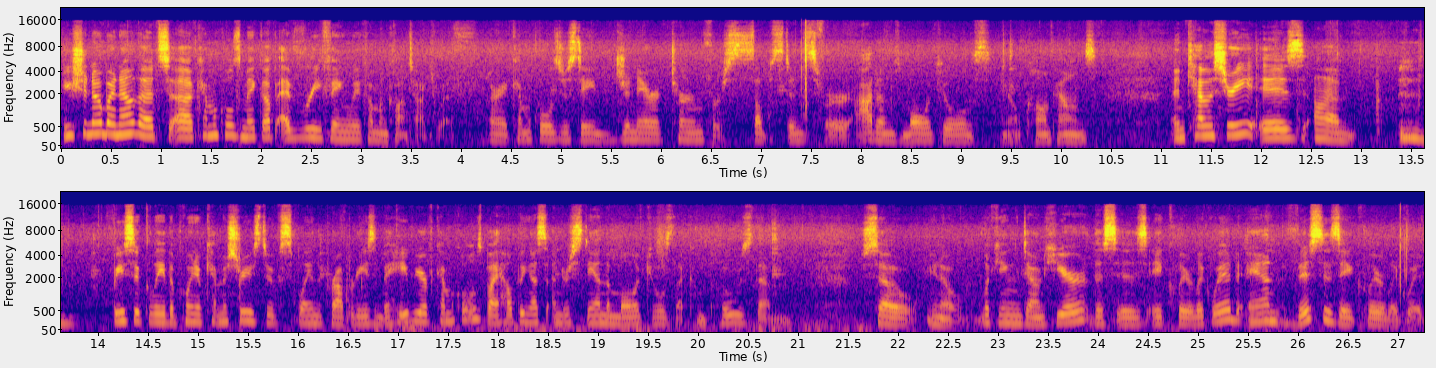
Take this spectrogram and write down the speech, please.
you should know by now that uh, chemicals make up everything we come in contact with. All right, chemical is just a generic term for substance, for atoms, molecules, you know, compounds. And chemistry is um, Basically, the point of chemistry is to explain the properties and behavior of chemicals by helping us understand the molecules that compose them. So, you know, looking down here, this is a clear liquid, and this is a clear liquid.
